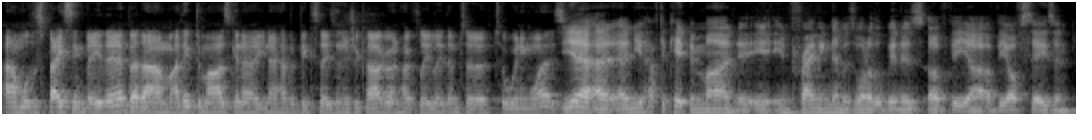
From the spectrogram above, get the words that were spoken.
Um, will the spacing be there? But um, I think Demar's going to you know have a big season in Chicago and hopefully lead them to, to winning ways. Yeah, and, and you have to keep in mind i- in framing them as one of the winners of the uh, of the off season,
